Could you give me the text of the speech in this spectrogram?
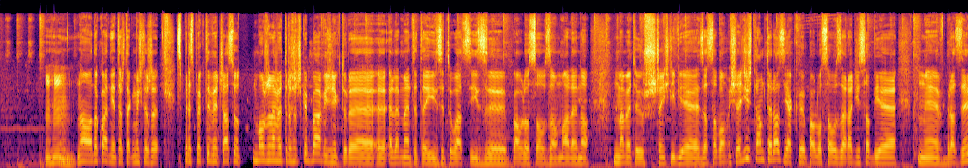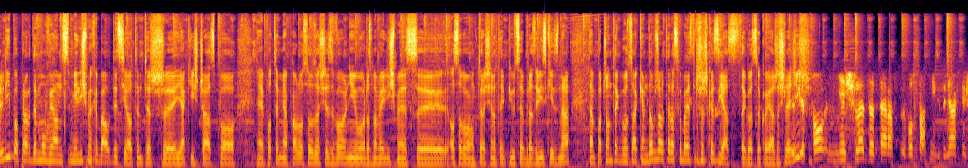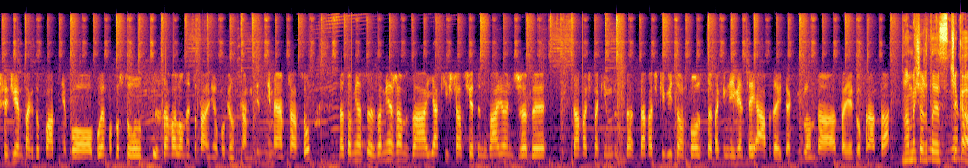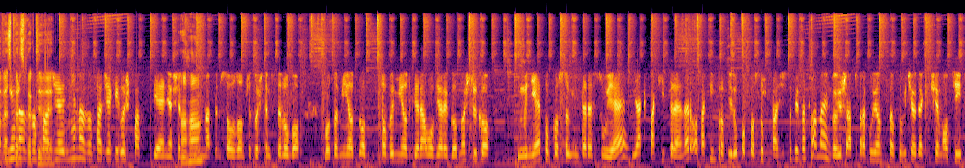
Mhm. No dokładnie, też tak myślę, że z perspektywy czasu może nawet troszeczkę bawić niektóre e, elementy tej sytuacji z Paulo Souzą, ale no mamy to już szczęśliwie za sobą. Śledzisz tam teraz, jak Paulo Souza radzi sobie e, w Brazylii? Bo prawdę mówiąc, mieliśmy chyba audycję o tym też e, jakiś czas po, po tym, jak Paulo Souza się zwolnił. Rozmawialiśmy z osobą, która się na tej piłce brazylijskiej zna. Tam początek był całkiem dobrze, ale teraz chyba jest troszeczkę zjazd z tego, co kojarzę. Śledzisz? Wiesz co, nie śledzę teraz, w ostatnich dniach nie śledziłem tak dokładnie, bo byłem po prostu zawalony totalnie obowiązkami, więc nie miałem czasu. Natomiast zamierzam za jakiś czas się tym zająć, żeby dawać takim, da, dawać kibicom w Polsce taki mniej więcej update, jak wygląda ta jego praca. No myślę, że to jest nie, ciekawe z nie perspektywy. Na zasadzie, nie na zasadzie jakiegoś pastwienia się Aha. na tym Souzą czy coś w tym stylu, bo, bo to, mi od, to by mi odbierało wiarygodność, tylko mnie po prostu interesuje, jak taki trener o takim profilu po prostu radzi sobie we Flamengo, już abstrahując całkowicie od jakichś emocji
